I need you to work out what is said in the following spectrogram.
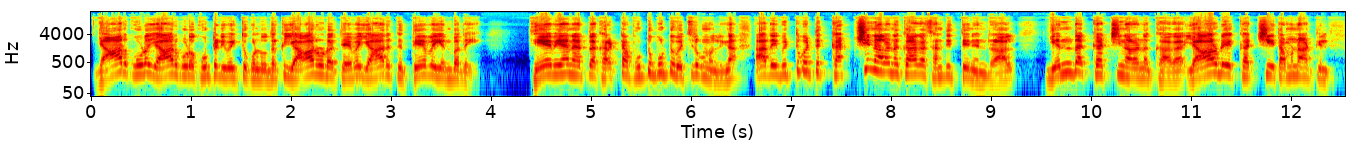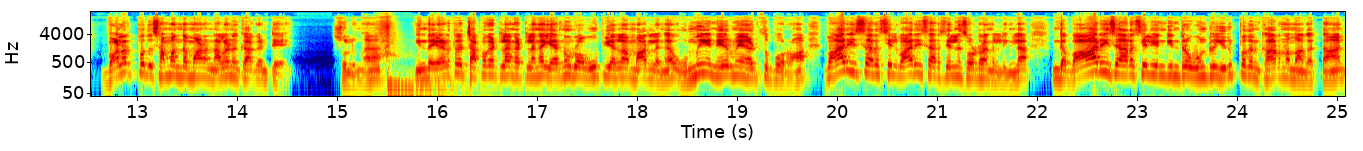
யார் கூட யார் கூட கூட்டணி வைத்துக் கொள்வதற்கு யாரோட தேவை யாருக்கு தேவை என்பதை தேவையான நேரத்தில் கரெக்டாக புட்டு புட்டு வச்சிருக்கணும் இல்லைங்களா? அதை விட்டுவிட்டு கட்சி நலனுக்காக சந்தித்தேன் என்றால் எந்த கட்சி நலனுக்காக யாருடைய கட்சியை தமிழ்நாட்டில் வளர்ப்பது சம்பந்தமான நலனுக்காகன்ட்டு சொல்லுங்க. இந்த இடத்துல சப்பக்கட்டலாம் கட்டலங்க இரநூறுவா ஊப்பி எல்லாம் மாறலங்க உண்மையை நேர்மையாக எடுத்து போடுறோம். வாரிசு அரசியல் வாரிசு அரசியல்னு சொல்றாங்க இல்லைங்களா? இந்த வாரிசு அரசியல் என்கின்ற ஒன்று இருப்பதன் காரணமாகத்தான்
